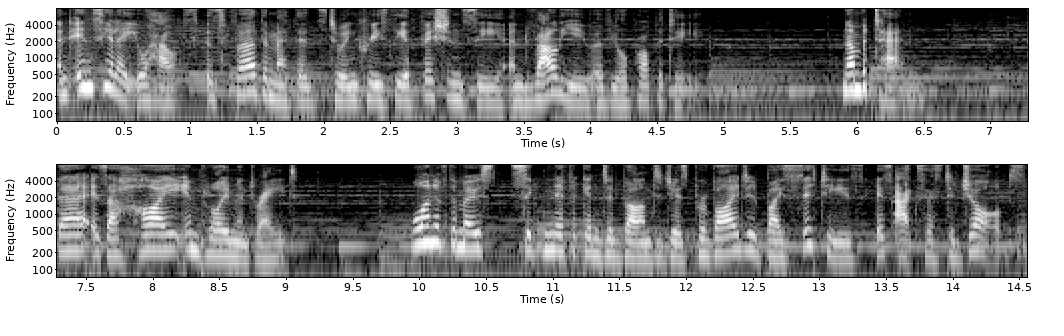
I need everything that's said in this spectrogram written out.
and insulate your house as further methods to increase the efficiency and value of your property. Number 10. There is a high employment rate. One of the most significant advantages provided by cities is access to jobs.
